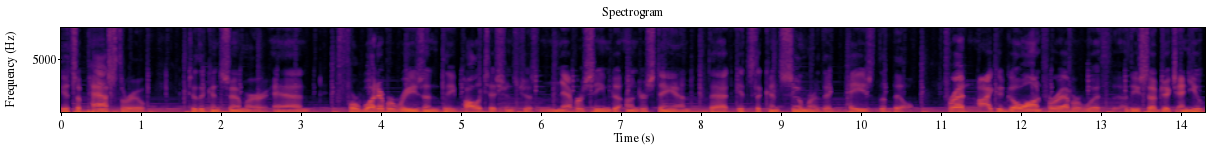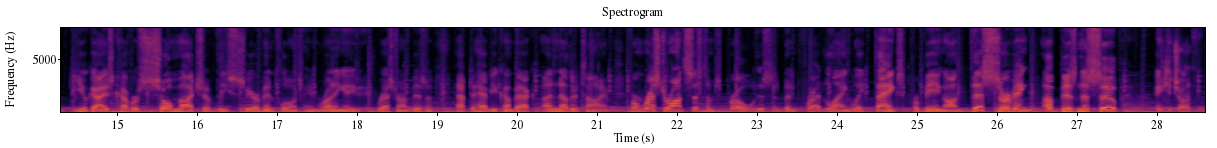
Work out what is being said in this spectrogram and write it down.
it's a pass through to the consumer. And for whatever reason, the politicians just never seem to understand that it's the consumer that pays the bill. Fred, I could go on forever with these subjects, and you you guys cover so much of the sphere of influence in running a restaurant business. Have to have you come back another time. From Restaurant Systems Pro, this has been Fred Langley. Thanks for being on this serving of Business Soup. Thank you, John.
